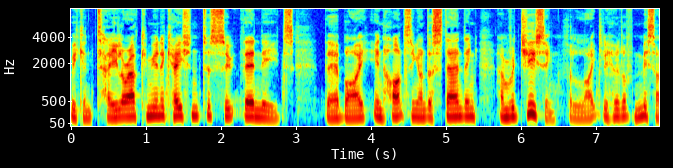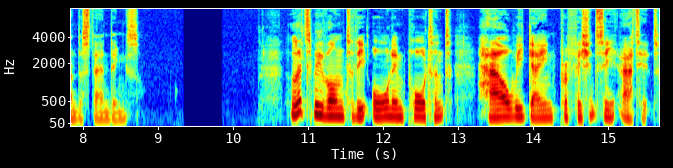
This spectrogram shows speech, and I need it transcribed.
we can tailor our communication to suit their needs, thereby enhancing understanding and reducing the likelihood of misunderstandings. Let's move on to the all important how we gain proficiency at it.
